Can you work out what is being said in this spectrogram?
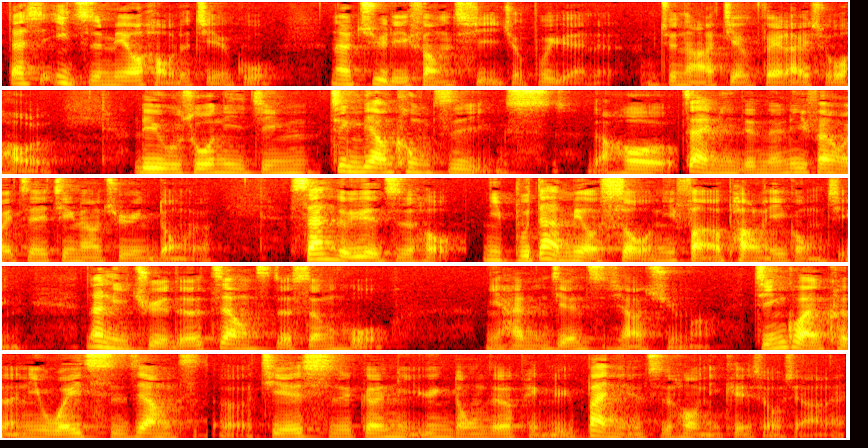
但是一直没有好的结果，那距离放弃就不远了。就拿减肥来说好了，例如说你已经尽量控制饮食，然后在你的能力范围之内尽量去运动了，三个月之后，你不但没有瘦，你反而胖了一公斤。那你觉得这样子的生活，你还能坚持下去吗？尽管可能你维持这样子呃节食跟你运动这个频率，半年之后你可以瘦下来，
